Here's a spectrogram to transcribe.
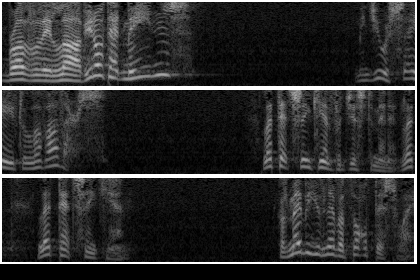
brotherly love. You know what that means? It means you were saved to love others. Let that sink in for just a minute. Let, let that sink in. Because maybe you've never thought this way.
